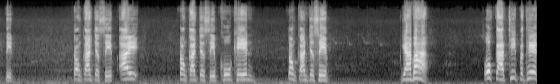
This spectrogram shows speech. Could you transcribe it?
พติด ต้องการจะเสพไอ ต้องการจะเสพโคเคน ต้องการจะเสพยาบ้า โอกาสที่ประเทศ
